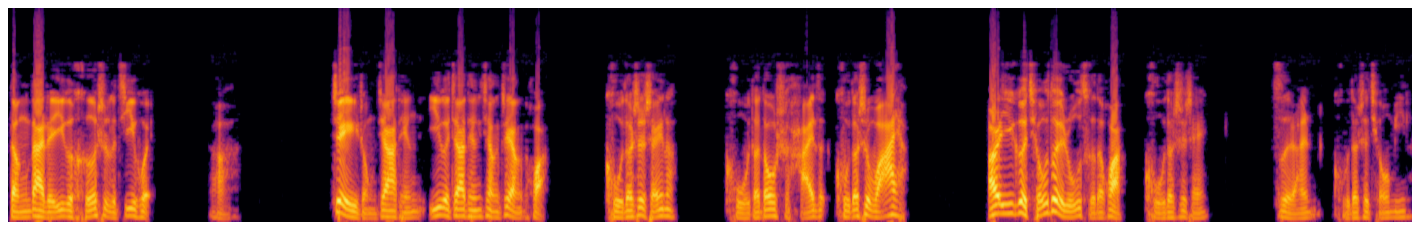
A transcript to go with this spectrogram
等待着一个合适的机会啊。这种家庭，一个家庭像这样的话。苦的是谁呢？苦的都是孩子，苦的是娃呀。而一个球队如此的话，苦的是谁？自然苦的是球迷了。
